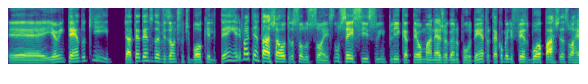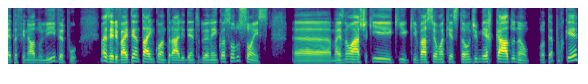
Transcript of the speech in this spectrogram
É, eu entendo que, até dentro da visão de futebol que ele tem, ele vai tentar achar outras soluções. Não sei se isso implica ter o Mané jogando por dentro, até como ele fez boa parte da sua reta final no Liverpool, mas ele vai tentar encontrar ali dentro do elenco as soluções. Uh, mas não acho que, que, que vai ser uma questão de mercado, não. Até porque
